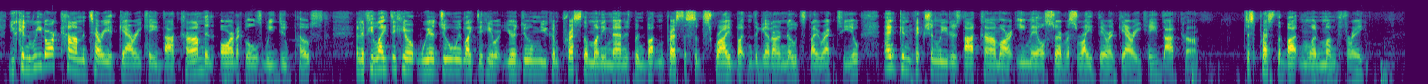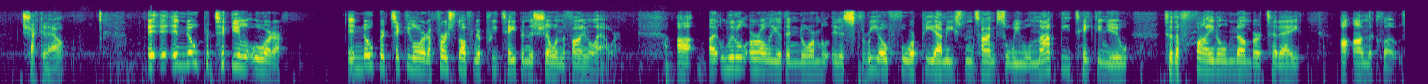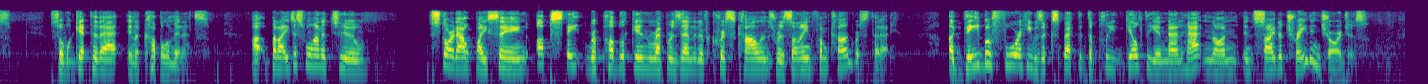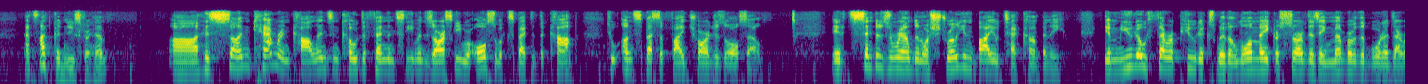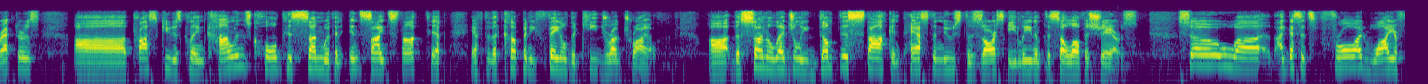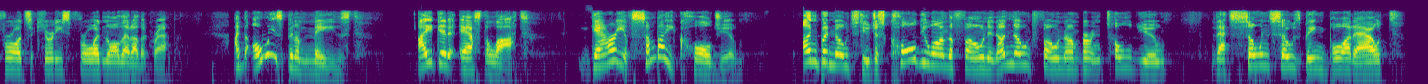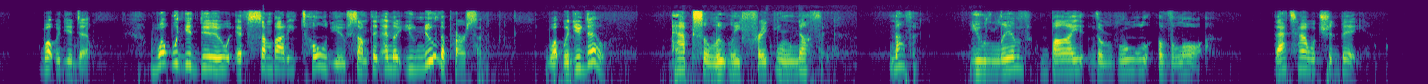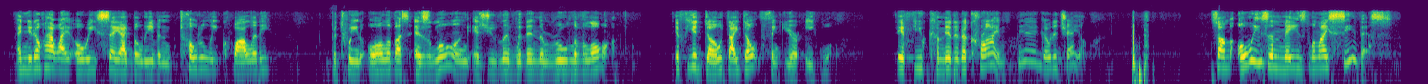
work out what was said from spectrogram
You can read our commentary at GaryK.com and articles we do post. And if you'd like to hear what we're doing, we'd like to hear what you're doing, you can press the money management button, press the subscribe button to get our notes direct to you, and convictionleaders.com, our email service right there at GaryK.com. Just press the button, one month free. Check it out. In, in no particular order. In no particular order. First off, we're pre-taping the show in the final hour. Uh, but a little earlier than normal. It is 3:04 p.m. Eastern Time, so we will not be taking you to the final number today uh, on the close. So we'll get to that in a couple of minutes. Uh, but I just wanted to start out by saying upstate Republican Representative Chris Collins resigned from Congress today, a day before he was expected to plead guilty in Manhattan on insider trading charges. That's not good news for him. Uh, his son, Cameron Collins, and co-defendant Stephen Zarsky were also expected to cop to unspecified charges also. It centers around an Australian biotech company immunotherapeutics, where the lawmaker served as a member of the board of directors. Uh, prosecutors claim Collins called his son with an inside stock tip after the company failed a key drug trial. Uh, the son allegedly dumped his stock and passed the news to Zarsky, leading him to sell off his shares. So uh, I guess it's fraud, wire fraud, securities fraud, and all that other crap. I've always been amazed. I get asked a lot, Gary, if somebody called you, unbeknownst to you, just called you on the phone, an unknown phone number, and told you that so and so's being bought out, what would you do? What would you do if somebody told you something and that you knew the person? What would you do? Absolutely freaking nothing. Nothing. You live by the rule of law. That's how it should be. And you know how I always say I believe in total equality between all of us as long as you live within the rule of law. If you don't, I don't think you're equal. If you committed a crime, yeah, go to jail. So I'm always amazed when I see this.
